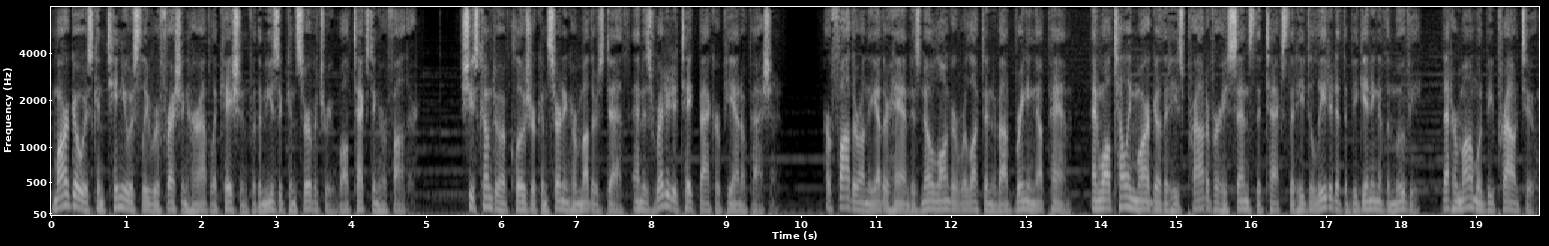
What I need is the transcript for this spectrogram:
Margot is continuously refreshing her application for the music conservatory while texting her father. She's come to have closure concerning her mother's death and is ready to take back her piano passion. Her father, on the other hand, is no longer reluctant about bringing up Pam, and while telling Margot that he's proud of her, he sends the text that he deleted at the beginning of the movie, that her mom would be proud too.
